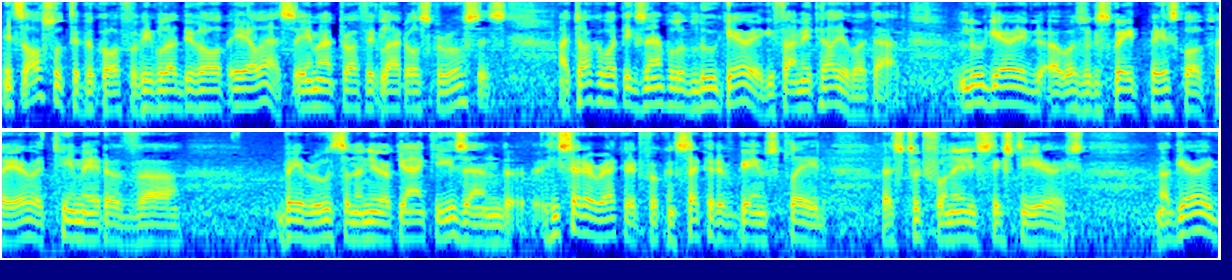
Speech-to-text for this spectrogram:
It's also typical for people that develop ALS, amyotrophic lateral sclerosis. I talk about the example of Lou Gehrig, if I may tell you about that. Lou Gehrig uh, was a great baseball player, a teammate of uh, Babe Ruth and the New York Yankees, and he set a record for consecutive games played that stood for nearly 60 years. Now, Gehrig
